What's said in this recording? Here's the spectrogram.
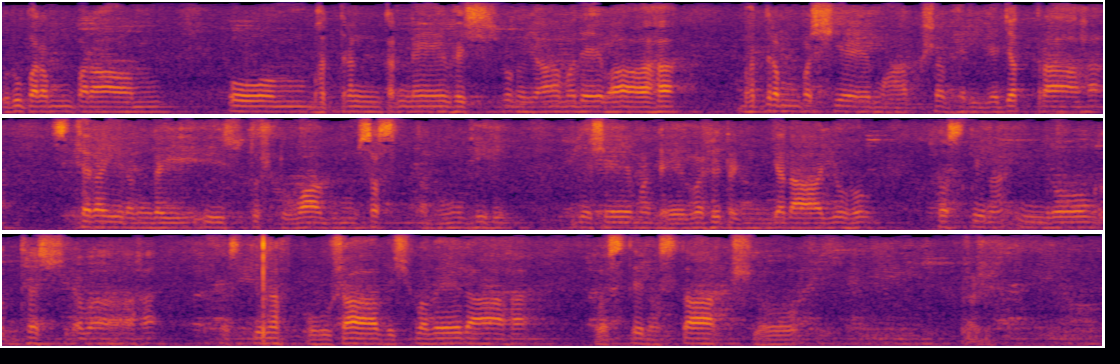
गुरुपरम्पराम्। ॐ भद्रम् कर्णेभिः भद्रं पश्येमाक्षभिर्यजत्राः स्थिरैरङ्गैस्तुष्टुवागुंसस्तनूभिः। यशेमदेवहितं यदायुः। स्वस्ति न इन्द्रो वृद्धश्रवाः। स्वस्ति नः पूषा विश्ववेदाः। స్వస్తి నస్తాక్ష్యో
